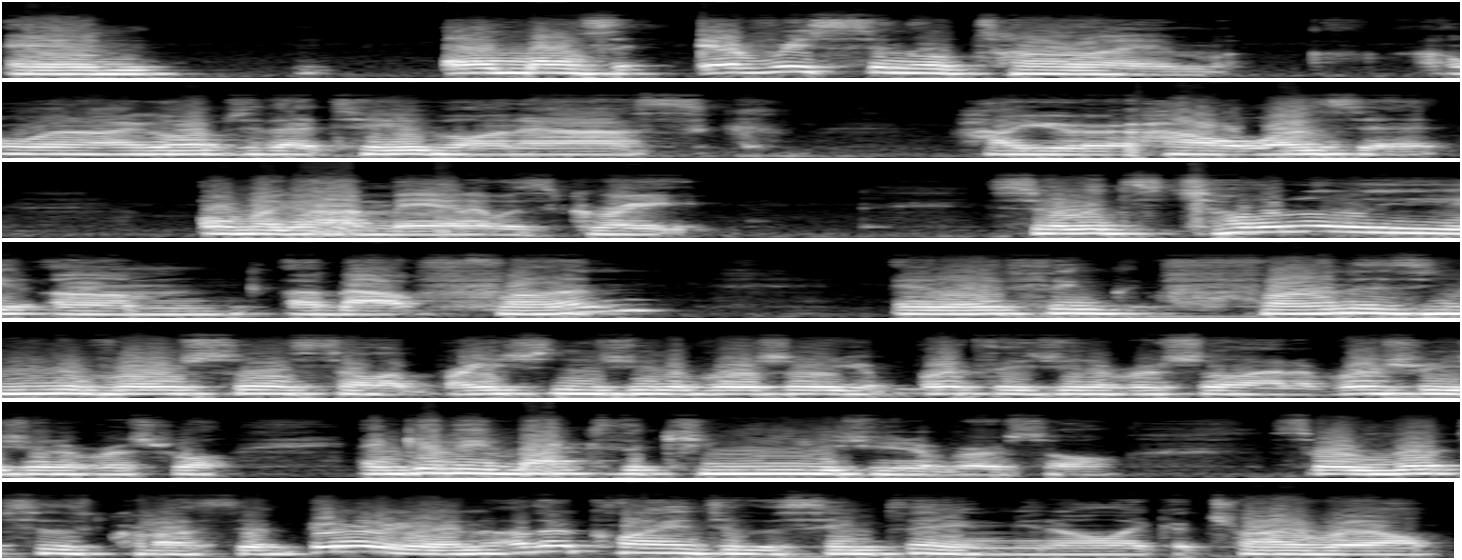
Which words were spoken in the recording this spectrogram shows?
And almost every single time when I go up to that table and ask how you how was it, oh my god, man, it was great. So it's totally um, about fun, and I think fun is universal, celebration is universal, your birthday is universal, anniversary is universal, and giving back to the community is universal. So Lips has crossed that barrier, and other clients have the same thing. You know, like a Tri-Rail,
